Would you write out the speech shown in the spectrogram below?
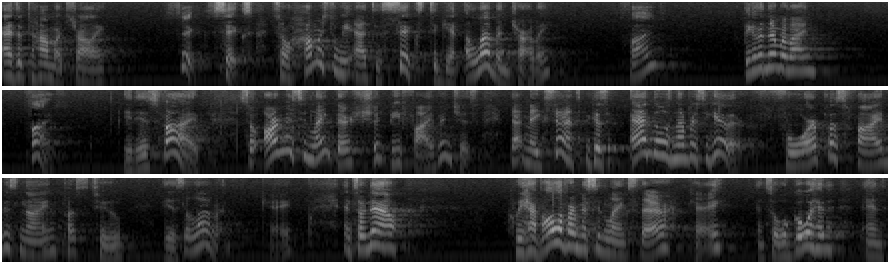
adds up to how much, Charlie? 6. 6. So how much do we add to 6 to get 11, Charlie? 5? Think of the number line. 5. It is 5. So our missing length there should be 5 inches. That makes sense because add those numbers together. 4 plus 5 is 9 plus 2 is 11. Okay? And so now we have all of our missing lengths there. Okay? And so we'll go ahead and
